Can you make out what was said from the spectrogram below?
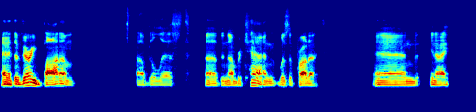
And at the very bottom of the list, uh, the number 10 was the product. And, you know, I,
